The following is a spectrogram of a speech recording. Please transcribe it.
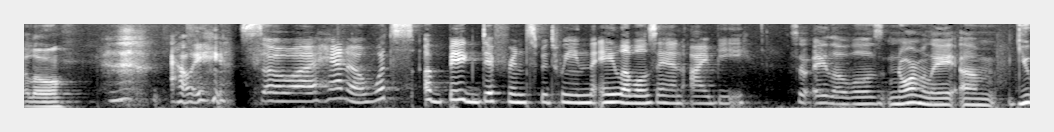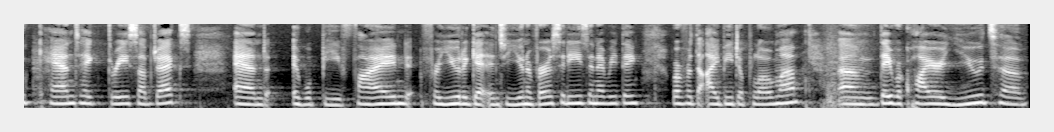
Hello. Allie. So uh, Hannah, what's a big difference between the A levels and IB? So A levels normally um, you can take three subjects, and it would be fine for you to get into universities and everything. But for the IB diploma, um, they require you to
